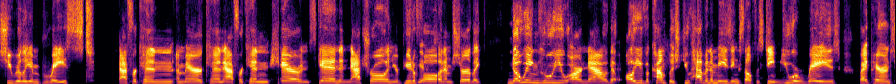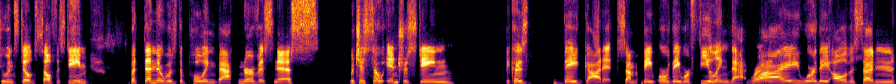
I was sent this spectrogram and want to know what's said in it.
she really embraced African American, African hair and skin and natural, and you're beautiful. Yes. And I'm sure, like, knowing who you are now, that yes. all you've accomplished, you have an amazing self esteem. You were raised by parents who instilled self esteem. But then there was the pulling back nervousness, which is so interesting because they got it some they or they were feeling that right. why were they all of a sudden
